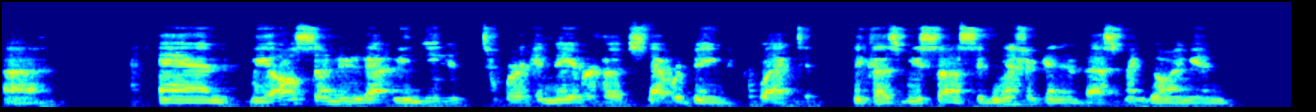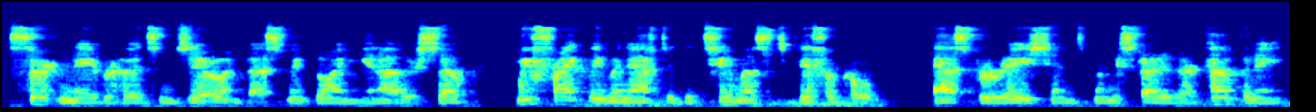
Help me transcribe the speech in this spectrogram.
Uh, and we also knew that we needed to work in neighborhoods that were being neglected because we saw significant investment going in certain neighborhoods and zero investment going in others. So we frankly went after the two most difficult aspirations when we started our company.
